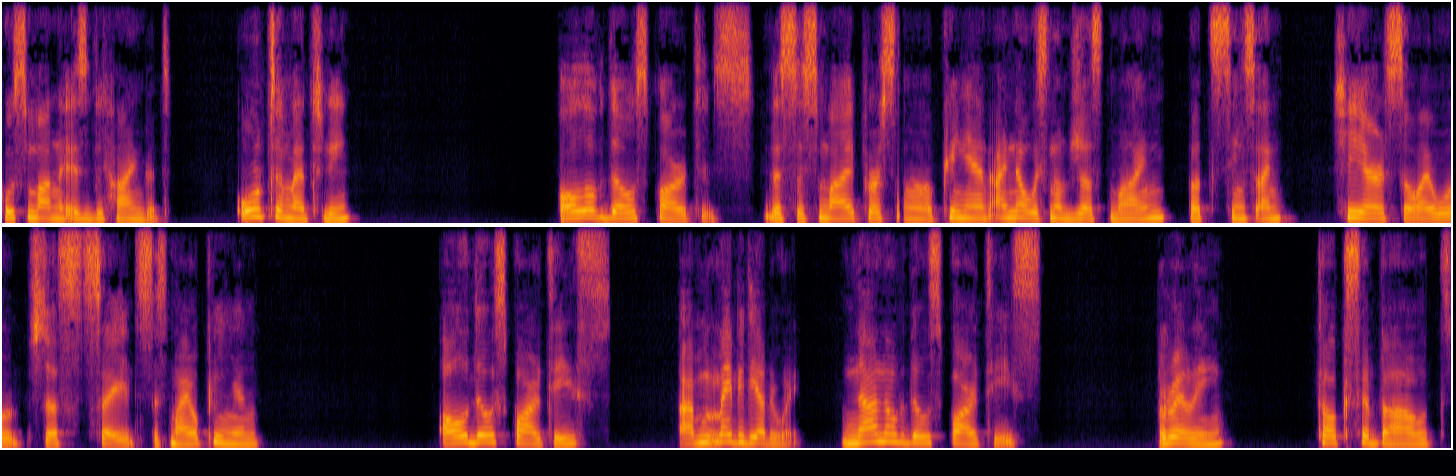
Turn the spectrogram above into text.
whose money is behind it. Ultimately, all of those parties, this is my personal opinion. I know it's not just mine, but since I'm here, so I will just say it's just my opinion. All those parties, um, maybe the other way, none of those parties really talks about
